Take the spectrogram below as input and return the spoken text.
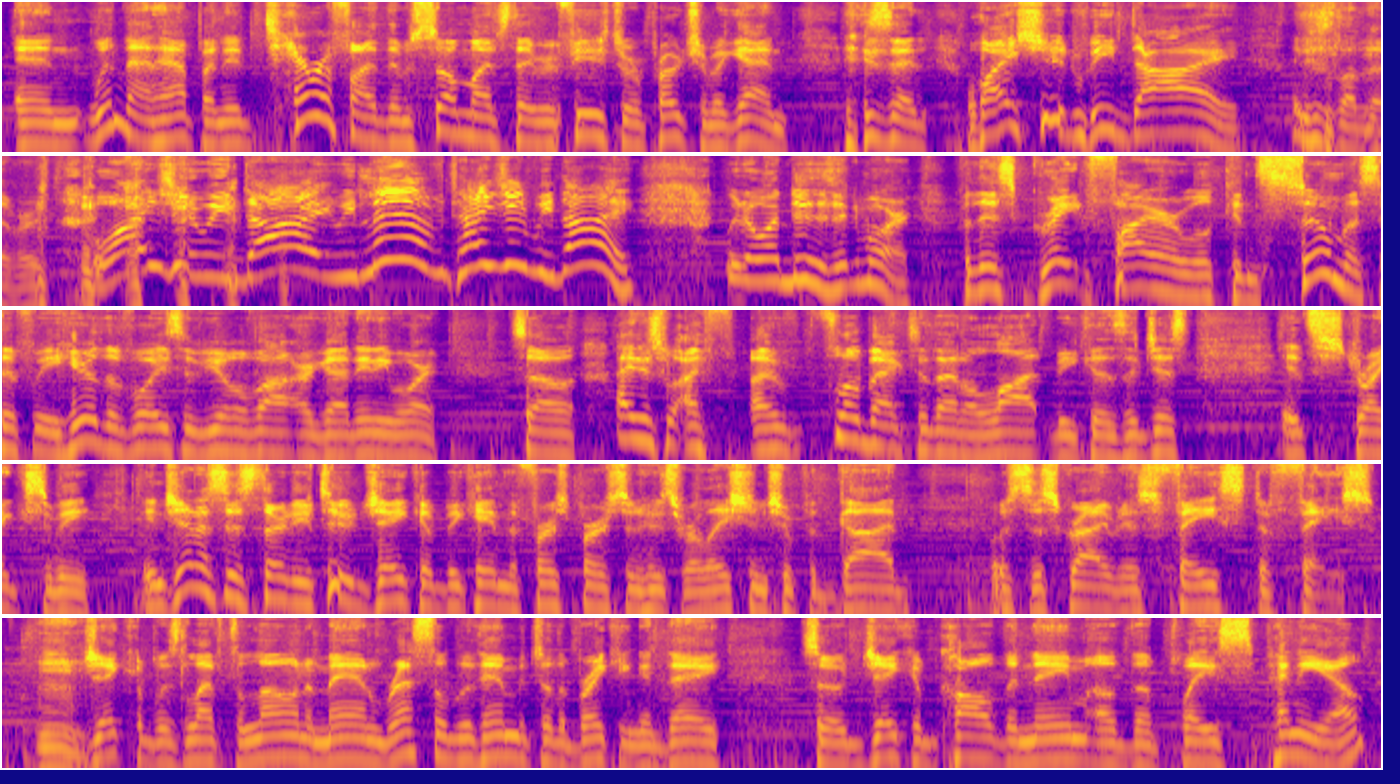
And when that happened, it terrified them so much they refused to approach him again. He said, Why should we die? I just love that verse. Why should we die? We lived. Why should we die? We don't want to do this anymore. For this great fire will consume us if we hear the voice of Jehovah our God anymore. So I just I, I flow back to that a lot because it just it strikes me. In Genesis 32, Jacob became the first person whose relationship with God was described as face to face. Hmm. Jacob was left alone. A man wrestled with him until the breaking of day. So Jacob called the name of the place Peniel,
